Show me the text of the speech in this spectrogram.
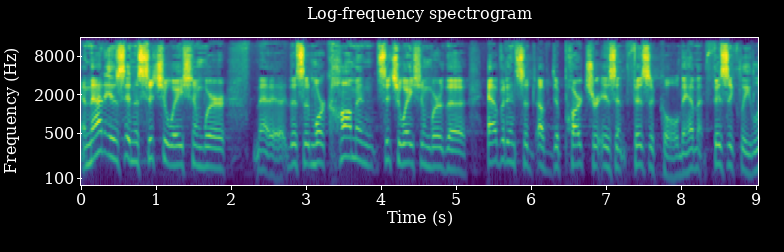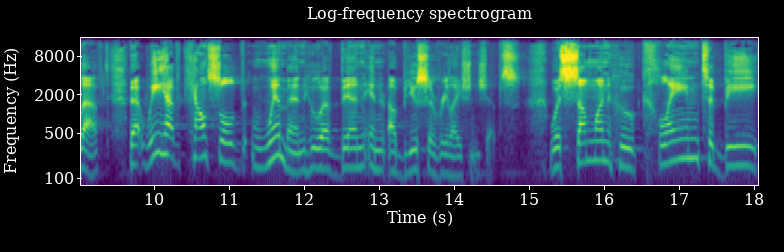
And that is in a situation where, uh, this is a more common situation where the evidence of, of departure isn't physical. They haven't physically left. That we have counseled women who have been in abusive relationships relationships with someone who claimed to be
